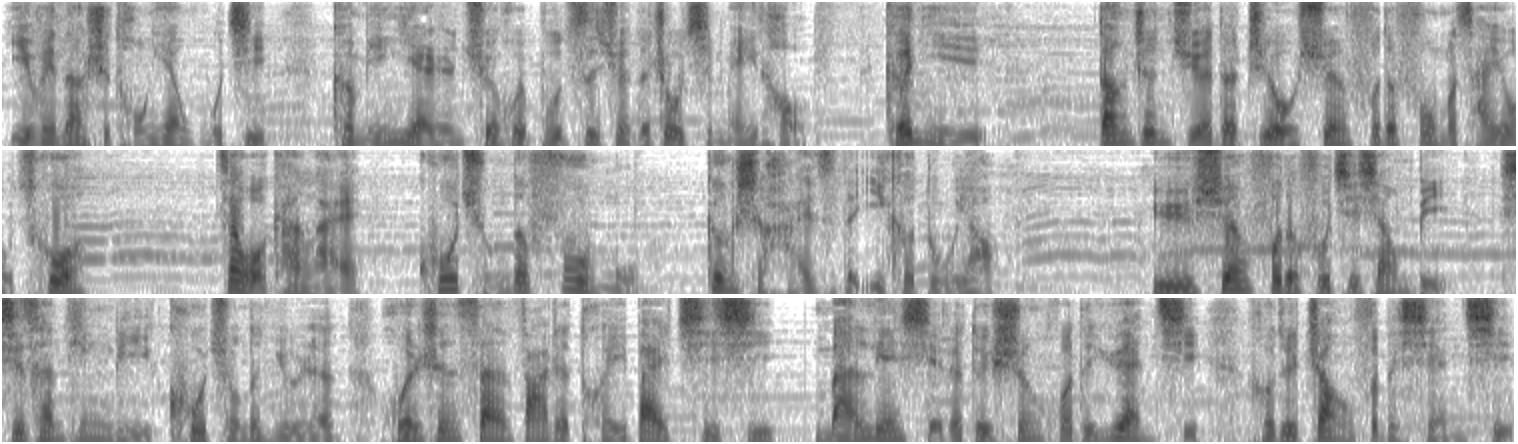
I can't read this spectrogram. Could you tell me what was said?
以为那是童言无忌，可明眼人却会不自觉地皱起眉头。可你，当真觉得只有炫富的父母才有错？在我看来，哭穷的父母更是孩子的一颗毒药。与炫富的夫妻相比，西餐厅里哭穷的女人浑身散发着颓败气息，满脸写着对生活的怨气和对丈夫的嫌弃。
